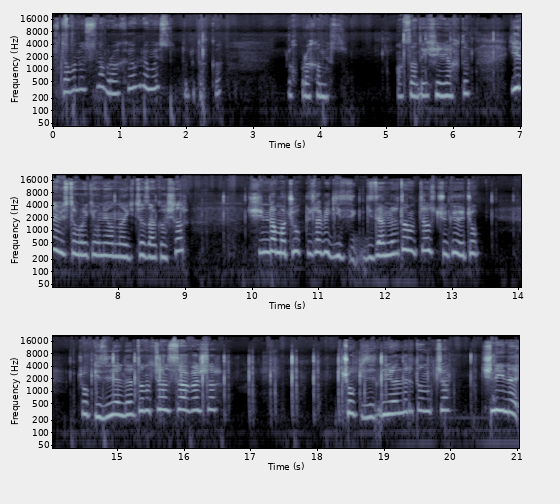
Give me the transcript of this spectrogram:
Kitabın üstüne bırakabiliyor muyuz? Dur bir dakika. Yok bırakamıyoruz. Hastanedeki şeyi yaktım. Yine Mr. Burak'ın yanına gideceğiz arkadaşlar. Şimdi ama çok güzel bir giz gizemleri tanıtacağız. Çünkü çok çok gizli yerleri tanıtacağım size arkadaşlar. Çok gizli yerleri tanıtacağım. Şimdi yine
